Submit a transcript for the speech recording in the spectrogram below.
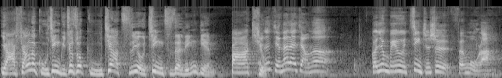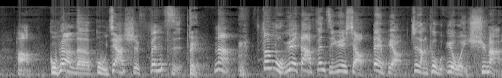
亚翔的股净比，就是说股价只有净值的零点八九。那简单来讲呢，观众朋友净值是分母啦，好，股票的股价是分子。对，那分母越大，分子越小，代表这档个股越委屈嘛？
